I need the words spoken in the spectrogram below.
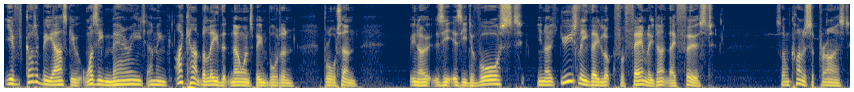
you've got to be asking, was he married? I mean, I can't believe that no one's been brought in, brought in. You know, is he is he divorced? You know, usually they look for family, don't they, first? So I'm kind of surprised.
